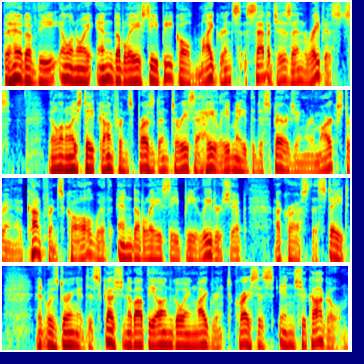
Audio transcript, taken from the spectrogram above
The head of the Illinois NAACP called migrants savages and rapists. Illinois State Conference President Teresa Haley made the disparaging remarks during a conference call with NAACP leadership across the state. It was during a discussion about the ongoing migrant crisis in Chicago.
